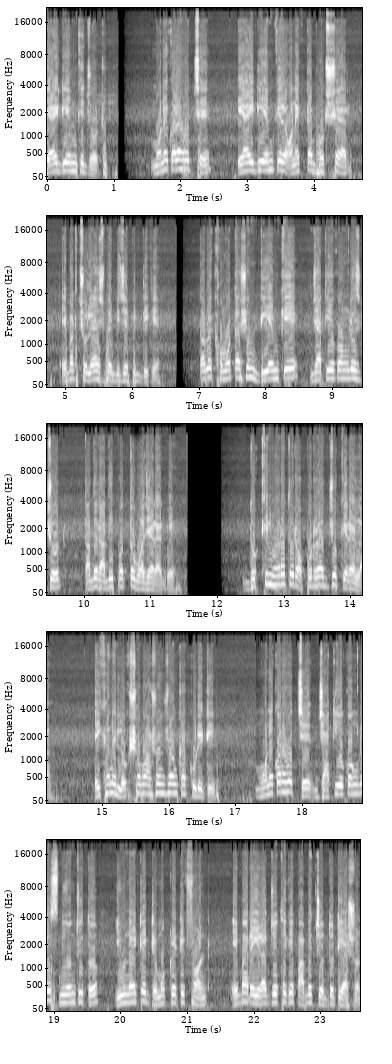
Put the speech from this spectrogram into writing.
এআইডিএমকে জোট। মনে করা হচ্ছে এআইডিএমকের অনেকটা ভোট শেয়ার এবার চলে আসবে বিজেপির দিকে। তবে ক্ষমতাসীন ডিএমকে জাতীয় কংগ্রেস জোট তাদের আধিপত্য বজায় রাখবে। দক্ষিণ ভারতের অপর রাজ্য কেরালা। এখানে লোকসভা আসন সংখ্যা কুড়িটি। মনে করা হচ্ছে জাতীয় কংগ্রেস নিয়ন্ত্রিত ইউনাইটেড ডেমোক্রেটিক ফ্রন্ট এবার এই রাজ্য থেকে পাবে চোদ্দটি আসন।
